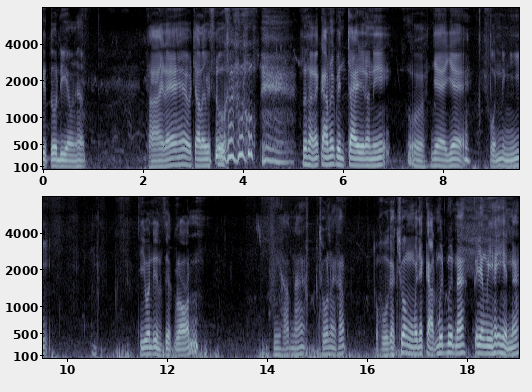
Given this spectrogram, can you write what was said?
อยู่ตัวเดียวนะครับ ตายแล้วจะเอาอะไรไปสู้เขาสถานการณ์ไม่เป็นใจเลยตอนนี้ โอ้แย่แย่ฝนอย่างนี้ ที่วันอื่นเสือกร้อน นี่ครับนะ โชว์หน่อยครับ โอ้โหกับช่วงบรรยากาศมืดๆนะ ก็ยังมีให้เห็นนะ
